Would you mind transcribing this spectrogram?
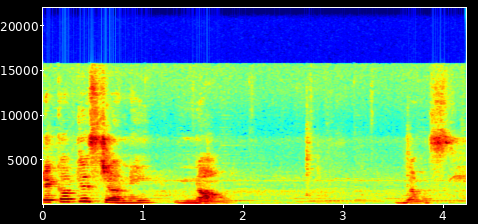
take up this journey now. Namaste.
